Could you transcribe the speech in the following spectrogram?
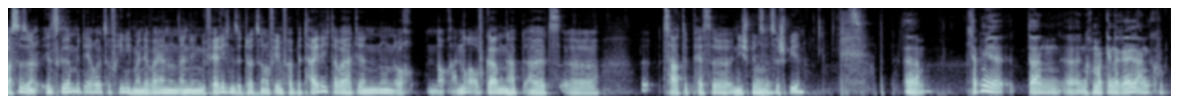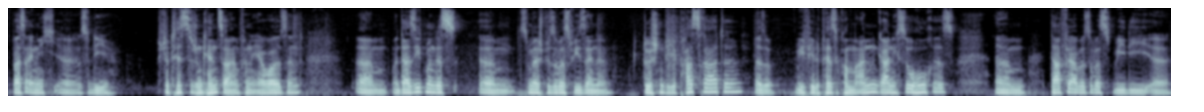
Warst du so insgesamt mit Errol zufrieden? Ich meine, der war ja nun an den gefährlichen Situationen auf jeden Fall beteiligt, aber er hat ja nun auch noch andere Aufgaben gehabt, als äh, zarte Pässe in die Spitze Mhm. zu spielen. Ähm, ich habe mir dann äh, nochmal generell angeguckt, was eigentlich äh, so die statistischen Kennzahlen von Airroll sind. Ähm, und da sieht man, dass ähm, zum Beispiel sowas wie seine durchschnittliche Passrate, also wie viele Pässe kommen an, gar nicht so hoch ist. Ähm, dafür aber sowas wie die, äh,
